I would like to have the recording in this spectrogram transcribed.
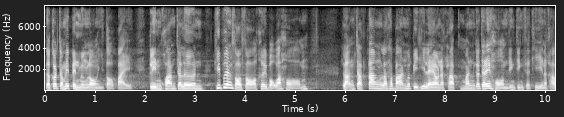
แล้วก็จะไม่เป็นเมืองรองอีกต่อไป กลิ่นความเจริญที่เพื่อนสสเคยบอกว่าหอม หลังจากตั้งรัฐบาลเมื่อปีที่แล้วนะครับ มันก็จะได้หอมจริง ๆ เสียทีนะครับ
